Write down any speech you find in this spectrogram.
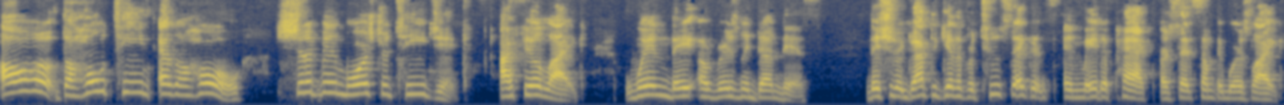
All the whole team as a whole should have been more strategic. I feel like when they originally done this they should have got together for two seconds and made a pact or said something where it's like,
